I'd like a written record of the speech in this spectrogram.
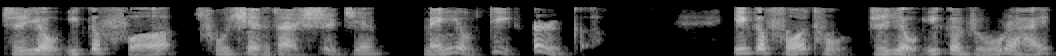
只有一个佛出现在世间，没有第二个。一个佛土只有一个如来，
